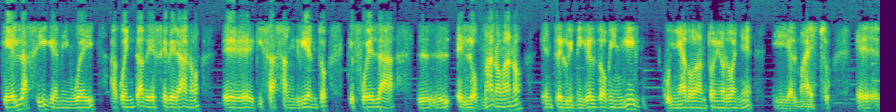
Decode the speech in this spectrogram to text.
que él la sigue Hemingway a cuenta de ese verano eh, quizás sangriento que fue la, en los mano a mano entre Luis Miguel Dominguil, cuñado de Antonio Ordóñez, y el maestro. Eh,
